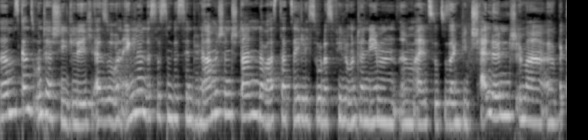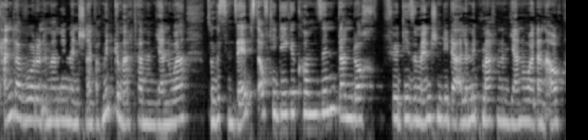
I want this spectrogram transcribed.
Ähm, ist ganz unterschiedlich. Also in England ist es ein bisschen dynamisch entstanden. Da war es tatsächlich so, dass viele Unternehmen ähm, als sozusagen die Challenge immer äh, bekannter wurde und immer mehr Menschen einfach mitgemacht haben im Januar, so ein bisschen selbst auf die Idee gekommen sind, dann doch für diese Menschen, die da alle mitmachen, im Januar dann auch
